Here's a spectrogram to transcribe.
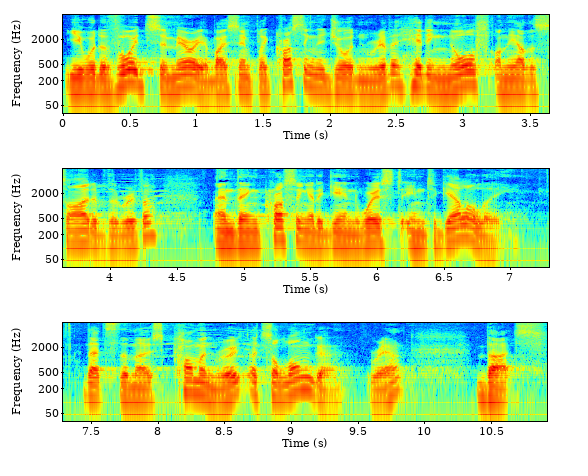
You would avoid Samaria by simply crossing the Jordan River, heading north on the other side of the river, and then crossing it again west into Galilee. That's the most common route. It's a longer route, but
